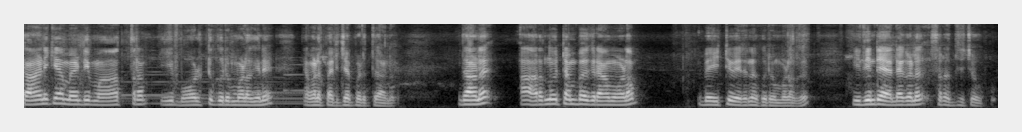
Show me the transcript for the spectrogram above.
കാണിക്കാൻ വേണ്ടി മാത്രം ഈ ബോൾട്ട് കുരുമുളകിന് ഞങ്ങൾ പരിചയപ്പെടുത്തുകയാണ്. ഇതാണ് അറുന്നൂറ്റമ്പത് ഗ്രാമോളം വെയിറ്റ് വരുന്ന കുരുമുളക്. ഇതിന്റെ ഇലകൾ ശ്രദ്ധിച്ചു നോക്കും.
